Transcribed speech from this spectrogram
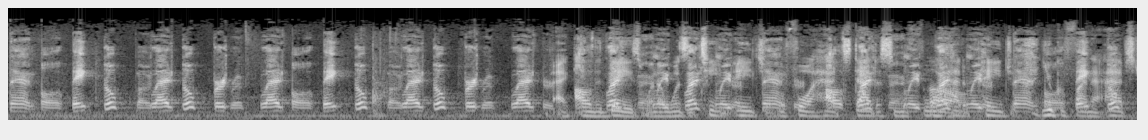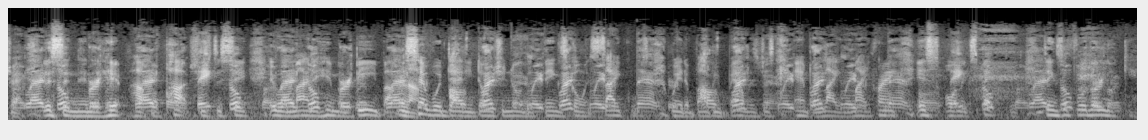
than all make soap, glad soap, first, glad all make soap, glad soap, first, pleasure. Back in the days when I was a teenager, before I had status and before I had a pager, you could find an abstract listening to hip hop or pops used to say it reminded him of bebop. I said, well, daddy, don't you know that things go in cycles? Where the Bobby Brown is just ample Mike Frank, it's all expected. Things are for the looking.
